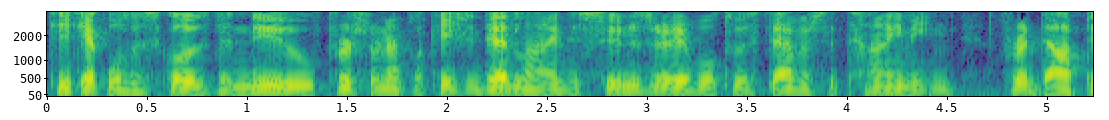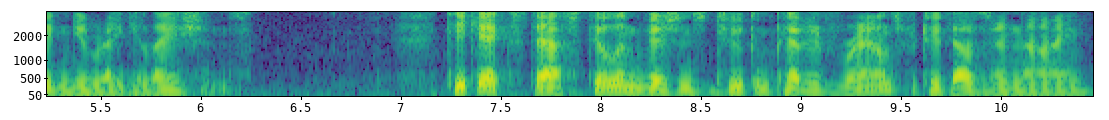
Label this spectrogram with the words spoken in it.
TCAC will disclose the new first round application deadline as soon as they're able to establish the timing for adopting new regulations. TCAC staff still envisions two competitive rounds for 2009,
